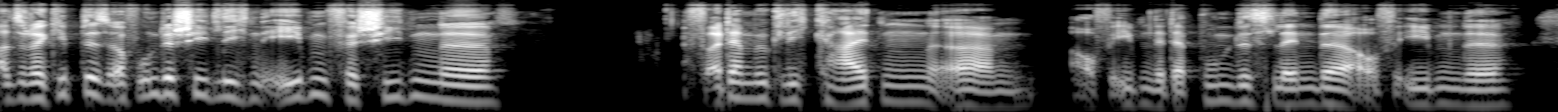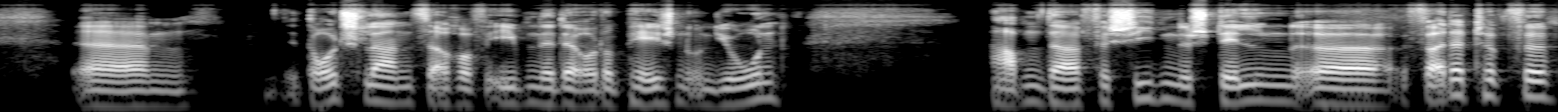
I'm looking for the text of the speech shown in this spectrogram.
Also da gibt es auf unterschiedlichen Ebenen verschiedene Fördermöglichkeiten ähm, auf Ebene der Bundesländer, auf Ebene ähm, Deutschlands, auch auf Ebene der Europäischen Union, haben da verschiedene Stellen äh, Fördertöpfe,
